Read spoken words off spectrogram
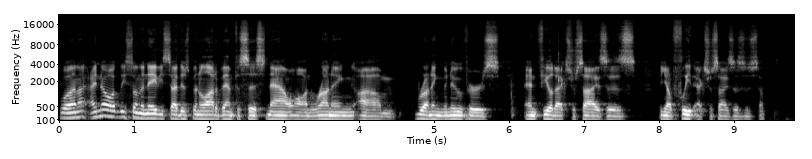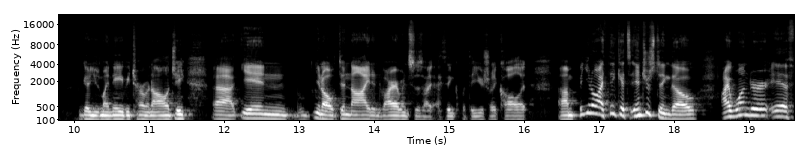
Well, and I, I, know at least on the Navy side, there's been a lot of emphasis now on running um, running maneuvers and field exercises. You know, fleet exercises. I'm going to use my Navy terminology uh, in you know denied environments, is I, I think what they usually call it. Um, but you know, I think it's interesting though. I wonder if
